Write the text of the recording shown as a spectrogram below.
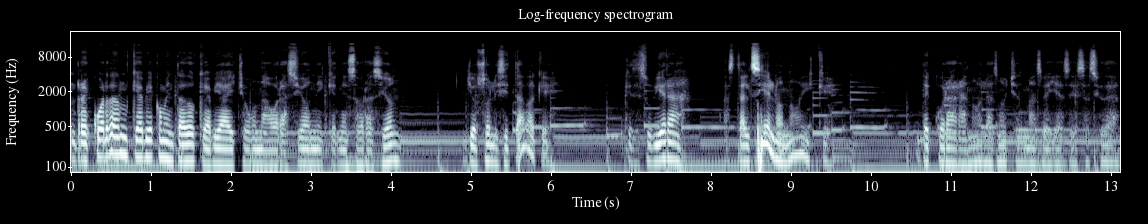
Recuerdan que había comentado que había hecho una oración y que en esa oración yo solicitaba que, que se subiera hasta el cielo, ¿no? Y que decorara, ¿no? Las noches más bellas de esa ciudad.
